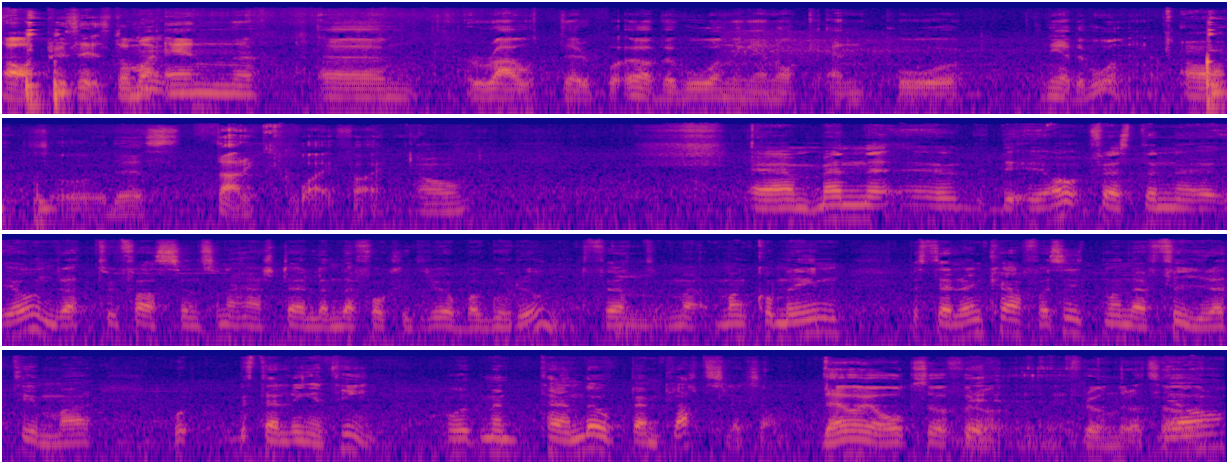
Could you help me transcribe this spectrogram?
ja, precis. De har en eh, router på övervåningen och en på nedervåningen. Ja. Så det är stark wifi. Ja. Eh, Men eh, det, ja, förresten, eh, jag har undrat hur fasen sådana här ställen där folk sitter och jobbar går runt. För att Mm. man, man kommer in, beställer en kaffe, så sitter man där fyra timmar och beställer ingenting. Och, men tar ändå upp en plats liksom. Det har jag också för, förundrats över. Ja,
